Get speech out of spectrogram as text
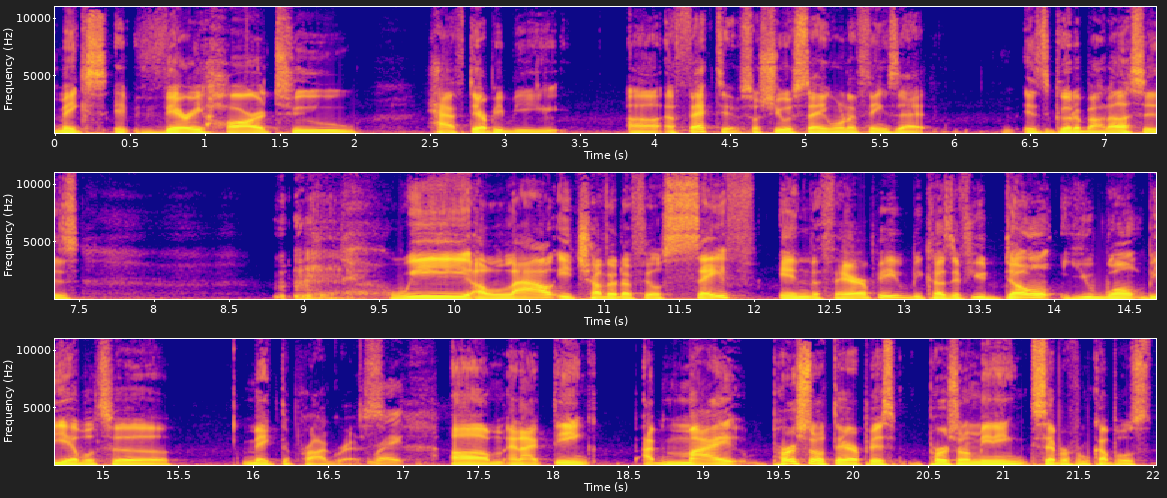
makes it very hard to have therapy be uh, effective. So she was saying one of the things that is good about us is we allow each other to feel safe in the therapy because if you don't, you won't be able to make the progress. Right. Um, and I think I, my personal therapist, personal meaning separate from couples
